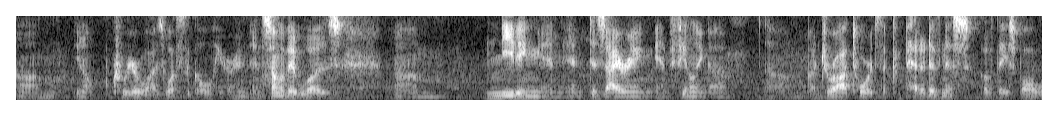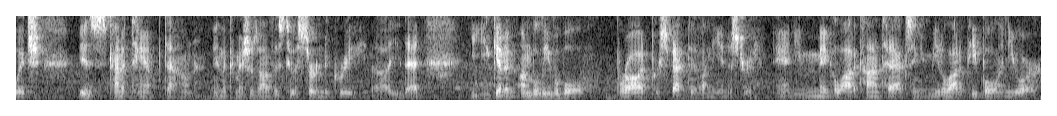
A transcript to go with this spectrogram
um, you know career-wise, what's the goal here? And, and some of it was um, needing and, and desiring and feeling a, um, a draw towards the competitiveness of baseball, which is kind of tamped down in the commissioner's office to a certain degree. Uh, that you get an unbelievable broad perspective on the industry, and you make a lot of contacts, and you meet a lot of people, and you are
